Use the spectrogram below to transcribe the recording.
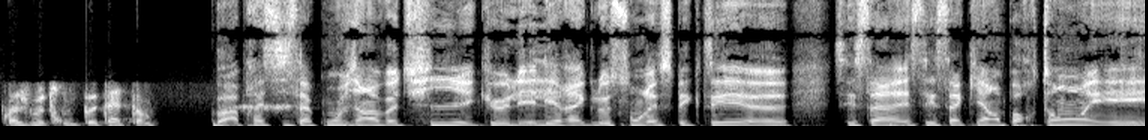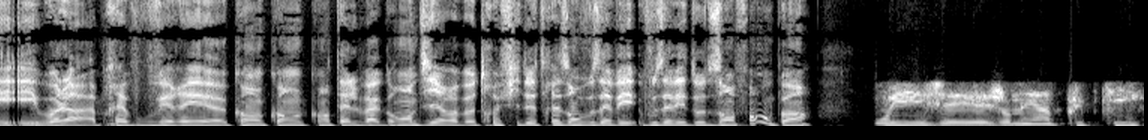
Après, je me trompe peut-être. Hein. Bon, après, si ça convient à votre fille et que les, les règles sont respectées, euh, c'est ça, c'est ça qui est important. Et, et voilà. Après, vous verrez euh, quand, quand, quand elle va grandir, votre fille de 13 ans. Vous avez, vous avez d'autres enfants ou pas? Oui, j'en ai un plus petit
